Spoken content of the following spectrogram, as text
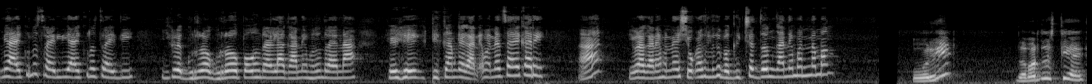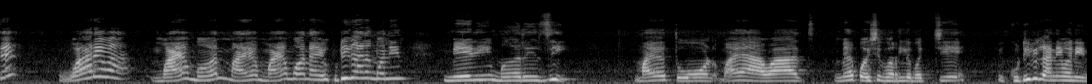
मी ऐकूनच राहिली ऐकूनच राहिली. इकडे घुरव घुरव पाहून राहिला गाणे म्हणून राहिला. हे हे ठिकाण काय गाणे म्हणायचं आहे का रे? हा? एवढा गाणे म्हणायला शोक असलं तर बगीच्यात जाऊन गाणे म्हणणं मग. ओरे जबरदस्ती आहे काय वा रे वा. माया मन माया माया मन आहे. कुठे गाणं म्हणीन? मेरी मर्जी. माया तोंड माया आवाज. मी पैसे भरले बच्चे. मी कुठे बी गाणे म्हणीन?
